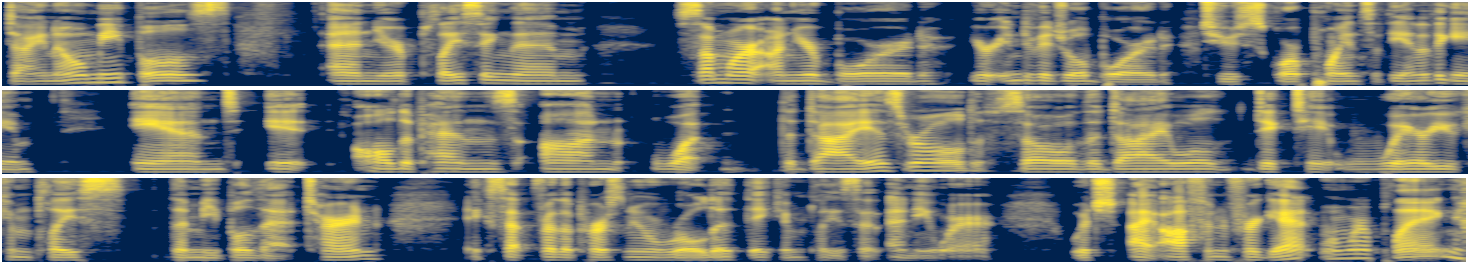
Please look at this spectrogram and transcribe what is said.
dino meeples and you're placing them somewhere on your board, your individual board, to score points at the end of the game. And it all depends on what the die is rolled. So the die will dictate where you can place the meeple that turn. Except for the person who rolled it, they can place it anywhere, which I often forget when we're playing.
